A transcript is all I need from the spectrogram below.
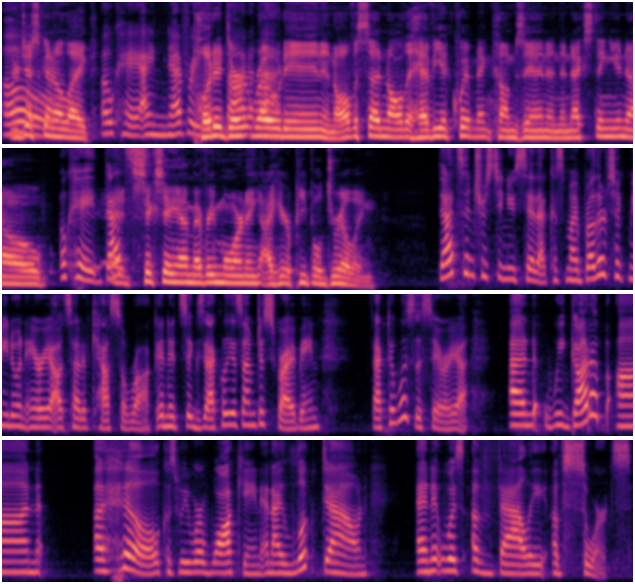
they're just going to Oh, like Okay, I never put a dirt road that. in, and all of a sudden all the heavy equipment comes in, and the next thing you know, Okay, that's at that's 6 a.m. every morning, I hear people drilling. That's interesting you say that because my brother took me to an area outside of Castle Rock, and it's exactly as I'm describing. In fact, it was this area. And we got up on a hill because we were walking, and I looked down, and it was a valley of sorts.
